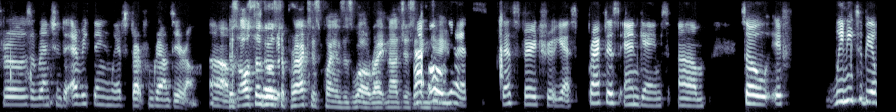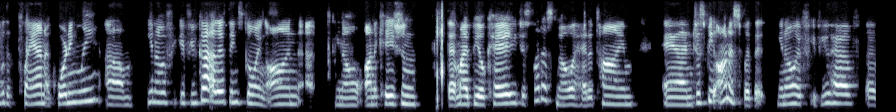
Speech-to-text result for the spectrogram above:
throws a wrench into everything. We have to start from ground zero. Um, this also so, goes to practice plans as well, right? Not just that, oh yes, that's very true. Yes, practice and games. Um, so if we need to be able to plan accordingly, um, you know, if if you've got other things going on, you know, on occasion that might be okay. Just let us know ahead of time and just be honest with it. You know, if, if you have a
